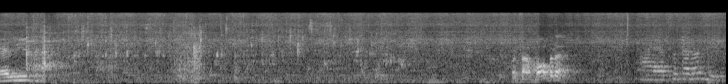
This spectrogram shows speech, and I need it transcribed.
É livre. Botar abóbora? Ah, essa eu quero ver.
